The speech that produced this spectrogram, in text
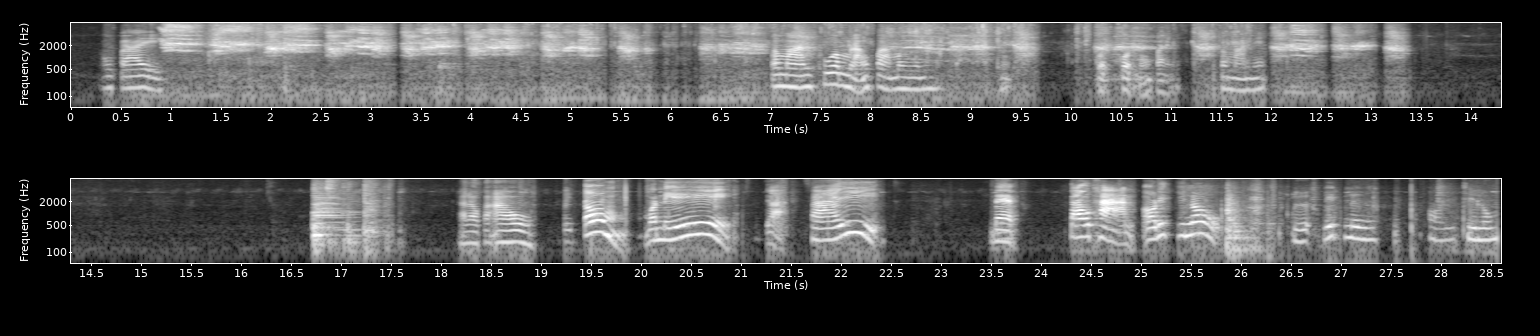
ำลงไปประมาณท่วมหลังฝ่ามือนกดกดลงไป ประมาณนี้ แล้วเราก็เอาไปต้ม วันนี้จะใช้แบบ ตาถ่านออริจินอลเออนิดนึงออริจิล้ม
